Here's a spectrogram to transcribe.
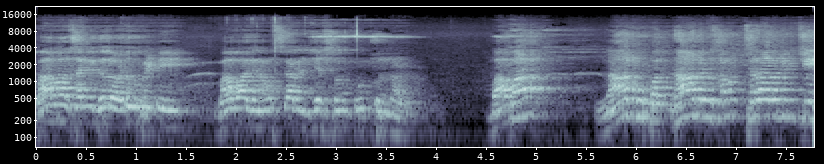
బాబా సన్నిధిలో అడుగుపెట్టి బాబాకి నమస్కారం చేసుకుని కూర్చున్నాడు. బాబా నాకు పద్నాలుగు సంవత్సరాల నుంచి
